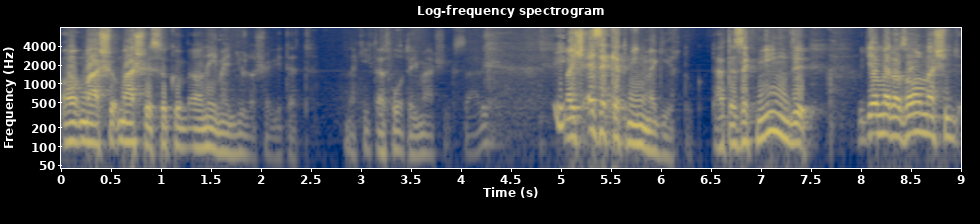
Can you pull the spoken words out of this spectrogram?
a, a más, más részökönben a német gyűlöl segített nekik, tehát volt egy másik száli. Na és ezeket mind megírtuk. Tehát ezek mind Ugye, mert az Almási,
